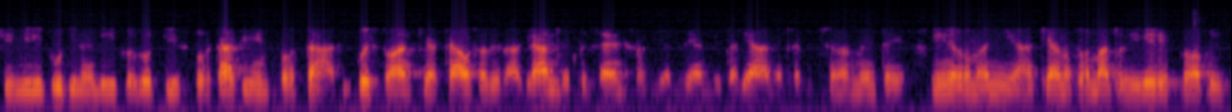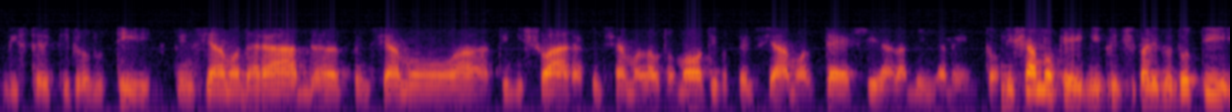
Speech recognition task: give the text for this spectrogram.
similitudine dei prodotti esportati e importati, questo anche a causa della grande presenza di aziende italiane tradizionalmente in Romania, che hanno formato dei veri e propri distretti produttivi. Pensiamo ad Arad, pensiamo a Timișoara, pensiamo all'automotive, pensiamo al tessile, all'abbigliamento. Diciamo che i principali prodotti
